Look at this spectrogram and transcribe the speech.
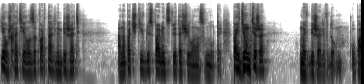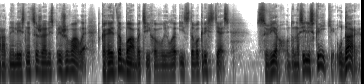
Я уж хотела за квартальным бежать». Она почти в беспамятстве тащила нас внутрь. «Пойдемте же!» Мы вбежали в дом. У парадной лестницы жались приживалые. Какая-то баба тихо выла, истово крестясь. Сверху доносились крики, удары.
